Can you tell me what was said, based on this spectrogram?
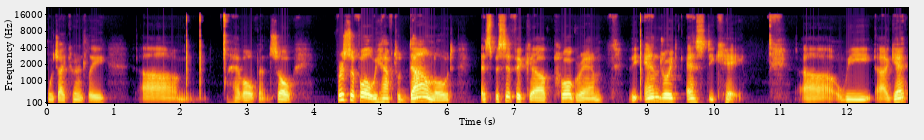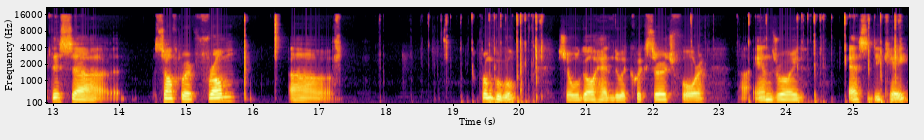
which I currently um, have open. So first of all, we have to download a specific program, the Android SDK. Uh, we uh, get this uh, software from from Google. So we'll go ahead and do a quick search for Android SDK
